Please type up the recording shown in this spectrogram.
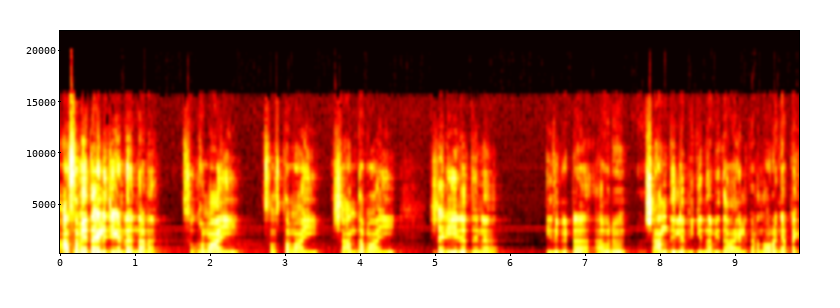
ആ സമയത്ത് അയാൾ ചെയ്യേണ്ടത് എന്താണ്? സുഖമായി സ്വസ്ഥമായി ശാന്തമായി ശരീരത്തിന് ഇത് കിട്ട ആ ഒരു ശാന്തി ലഭിക്കുന്ന വിധം അയാൾ കിടന്നുറങ്ങട്ടെ.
